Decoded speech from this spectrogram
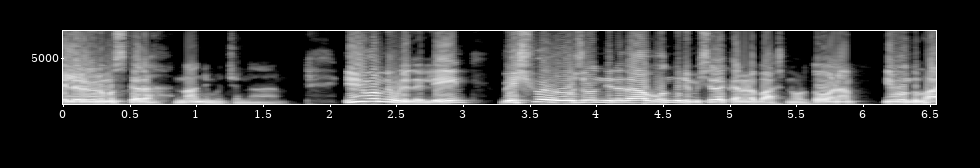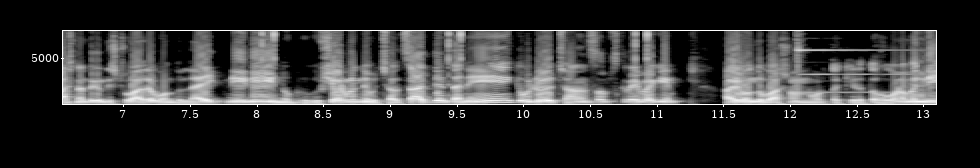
ಎಲ್ಲರಿಗೂ ನಮಸ್ಕಾರ, ನಾನು ನಿಮ್ಮ ಚೆನ್ನ. ಈ ಒಂದು ವಿಡಿಯೋದಲ್ಲಿ ವಿಶ್ವ ಓಜೋನ್ ದಿನದ ಒಂದು ನಿಮಿಷದ ಕನ್ನಡ ಭಾಷಣ ನೋಡ್ತೋಣ ಈ ಒಂದು ಭಾಷಣ ಇಷ್ಟವಾದ್ರೆ ಒಂದು ಲೈಕ್ ನೀಡಿ, ಇನ್ನೊಬ್ರಿಗೂ ಶೇರ್ ಮಾಡಿ, ನೀವು ಚಲ ಸಾಧ್ಯ ಅಂತ ಅನೇಕ ವಿಡಿಯೋ ಚಾನಲ್ ಸಬ್ಸ್ಕ್ರೈಬ್ ಆಗಿ ಹರಿ ಒಂದು ಭಾಷಣ ನೋಡ್ತಾ ಕೇಳ್ತಾ ಹೋಗೋಣ ಬನ್ನಿ.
